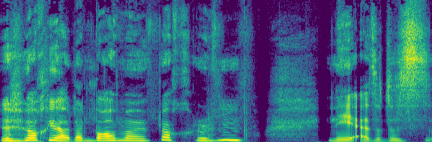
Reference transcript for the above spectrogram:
ach ja, dann brauchen wir noch, hm. Nee, also das.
